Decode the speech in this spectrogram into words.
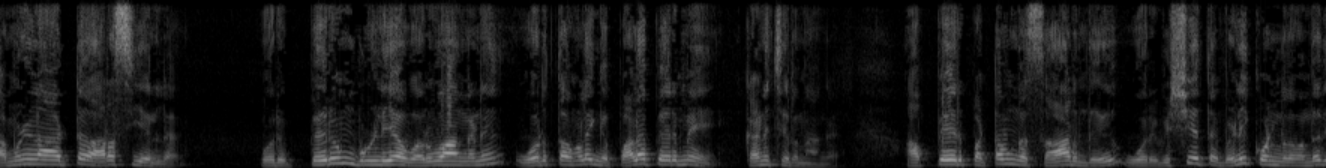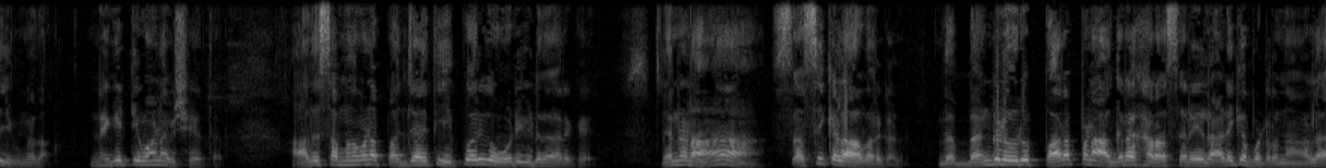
தமிழ்நாட்டு அரசியலில் ஒரு பெரும் புள்ளியாக வருவாங்கன்னு ஒருத்தவங்கள இங்கே பல பேருமே கணிச்சிருந்தாங்க. அப்பேற்பட்டவங்க சார்ந்து ஒரு விஷயத்தை வெளிக்கொண்டு வந்தது இவங்க தான் நெகட்டிவான விஷயத்தை. அது சம்மந்தமான பஞ்சாயத்து இப்போ வரைக்கும் ஓடிக்கிட்டு தான் இருக்குது என்னென்னா சசிகலா அவர்கள் இந்த பெங்களூரு பரப்பன அக்ரஹார சிறையில் அடைக்கப்பட்டிருந்தாங்கள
